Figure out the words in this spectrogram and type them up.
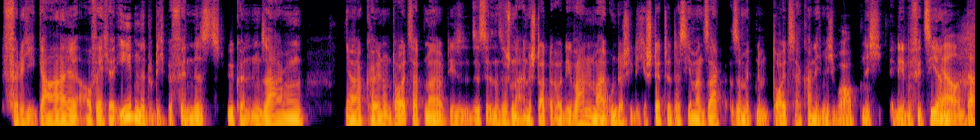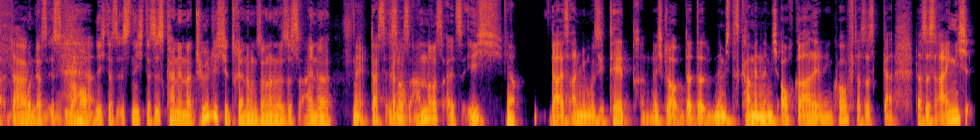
völlig egal, auf welcher Ebene du dich befindest. Wir könnten sagen, ja, Köln und Deutz hat mal, die, das ist inzwischen eine Stadt, aber die waren mal unterschiedliche Städte, dass jemand sagt, also mit einem Deutzer kann ich mich überhaupt nicht identifizieren. Ja, und da, da und das ist überhaupt nicht, das ist nicht, das ist keine natürliche Trennung, sondern das ist eine, Nee, das ist genau. was anderes als ich. Ja, da ist Animosität drin. Ich glaube, da, da, nämlich das kam mir nämlich auch gerade in den Kopf. Das ist, ga- das ist eigentlich,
